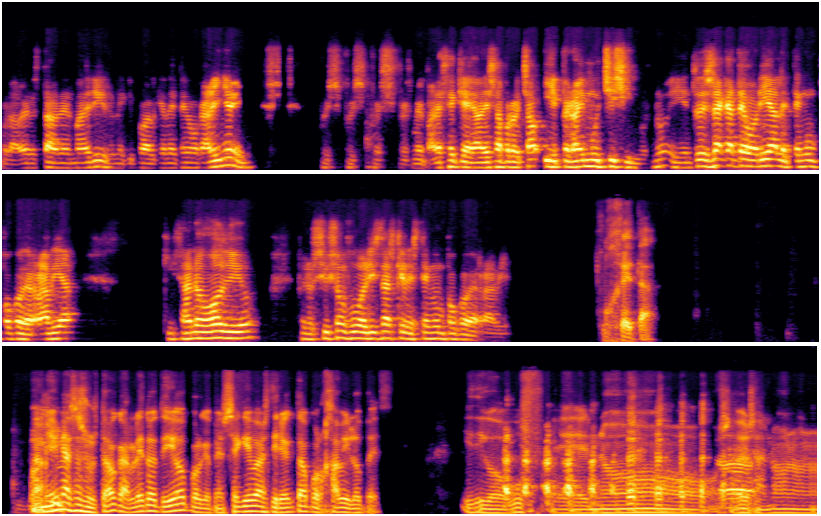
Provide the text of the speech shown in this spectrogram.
por haber estado en el Madrid, un equipo al que le tengo cariño, y pues, pues, pues, pues me parece que ha desaprovechado, y, pero hay muchísimos, ¿no? Y entonces esa categoría le tengo un poco de rabia, quizá no odio, pero sí son futbolistas que les tengo un poco de rabia. Jeta. A mí Sí. me has asustado, Carleto, tío, porque pensé que ibas directo a por Javi López. Y digo, uff, no, ¿sabes? O sea, no, no, no,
